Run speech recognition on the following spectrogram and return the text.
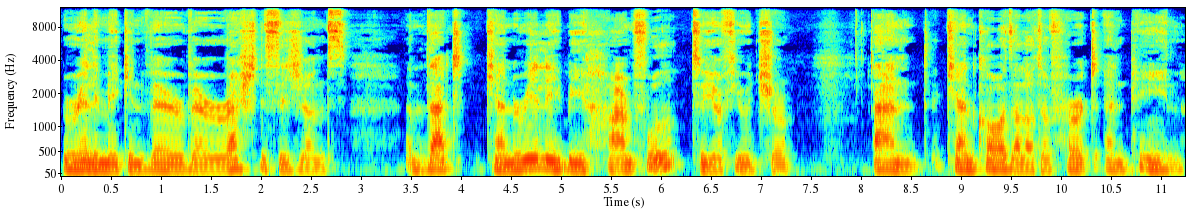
really making very, very rash decisions that can really be harmful to your future and can cause a lot of hurt and pain.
